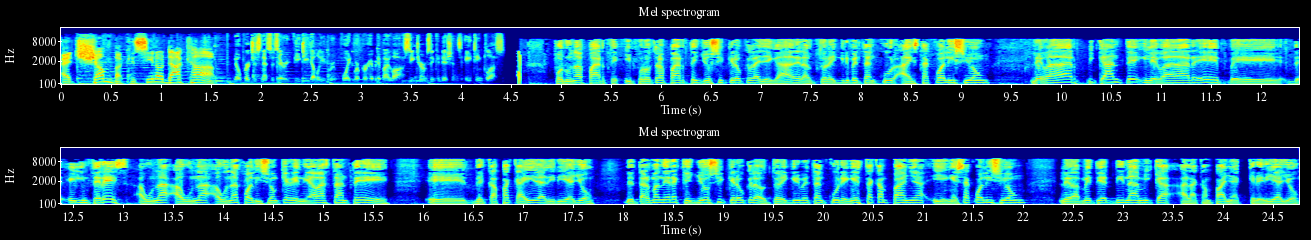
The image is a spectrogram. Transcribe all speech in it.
at chumbacasino.com. No purchase necessary. VGW Group. Void were prohibited by law. See terms and conditions. 18 plus. por una parte, y por otra parte, yo sí creo que la llegada de la doctora Ingrid Betancourt a esta coalición le va a dar picante y le va a dar eh, eh, interés a una, a, una, a una coalición que venía bastante eh, de capa caída, diría yo. De tal manera que yo sí creo que la doctora Ingrid Betancourt en esta campaña y en esa coalición le va a meter dinámica a la campaña, creería yo.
